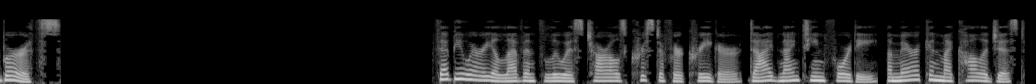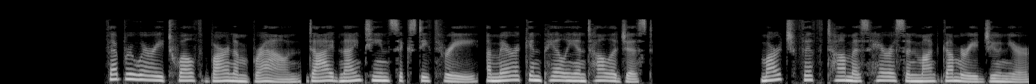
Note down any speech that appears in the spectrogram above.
Births February 11 – Louis Charles Christopher Krieger died 1940, American mycologist February 12 – Barnum Brown died 1963, American paleontologist March 5 – Thomas Harrison Montgomery, Jr.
